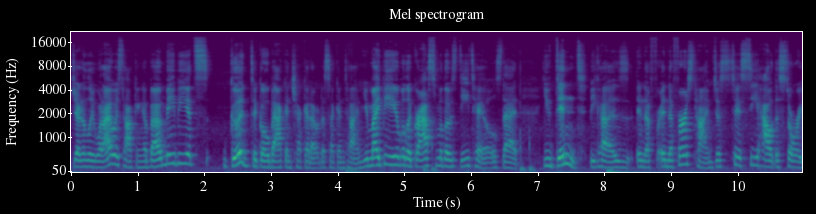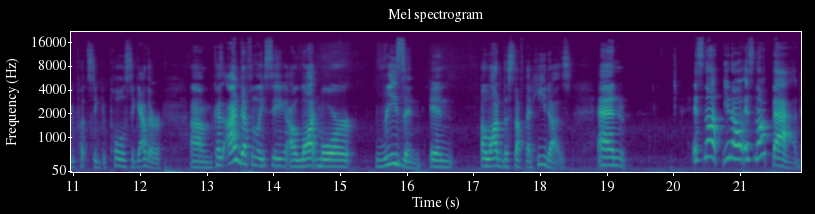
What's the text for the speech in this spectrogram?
generally what i was talking about maybe it's good to go back and check it out a second time. You might be able to grasp some of those details that you didn't because in the in the first time just to see how the story puts to, pulls together. Because i'm definitely seeing a lot more reason in a lot of the stuff that he does. And it's not you know it's not bad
